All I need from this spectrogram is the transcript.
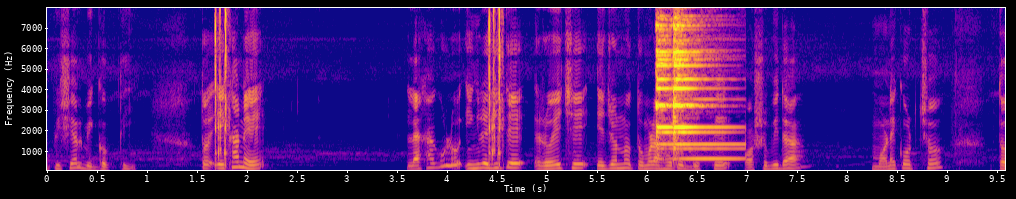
অফিসিয়াল বিজ্ঞপ্তি। তো এখানে লেখাগুলো ইংরেজিতে রয়েছে, এজন্য তোমরা হয়তো বুঝতে অসুবিধা মনে করছ। তো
